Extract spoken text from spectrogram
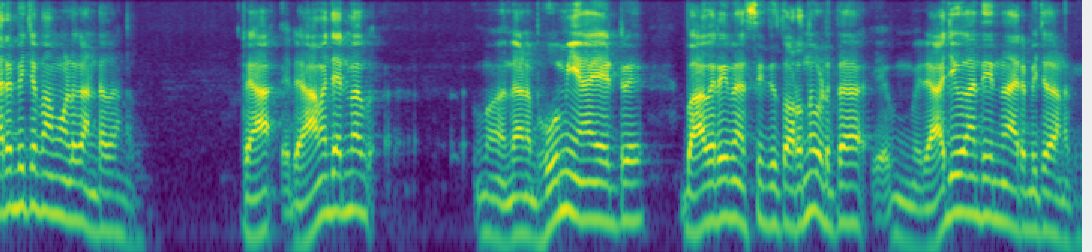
ആരംഭിച്ചപ്പോൾ നമ്മൾ കണ്ടതാണത്. രാ രാമജന്മ എന്താണ് ഭൂമിയായിട്ട് ബാബറി മസ്ജിദ് തുറന്നു കൊടുത്ത രാജീവ് ഗാന്ധി നിന്ന് ആരംഭിച്ചതാണത്.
